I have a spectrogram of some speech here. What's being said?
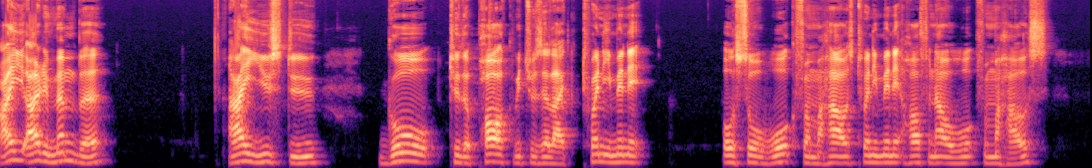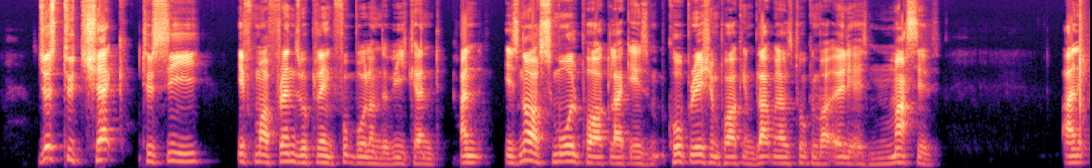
I I remember I used to go to the park, which was a like 20 minute or so walk from my house, 20 minute, half an hour walk from my house, just to check to see if my friends were playing football on the weekend. And it's not a small park like it's Corporation Park in Blackburn I was talking about earlier. It's massive. And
